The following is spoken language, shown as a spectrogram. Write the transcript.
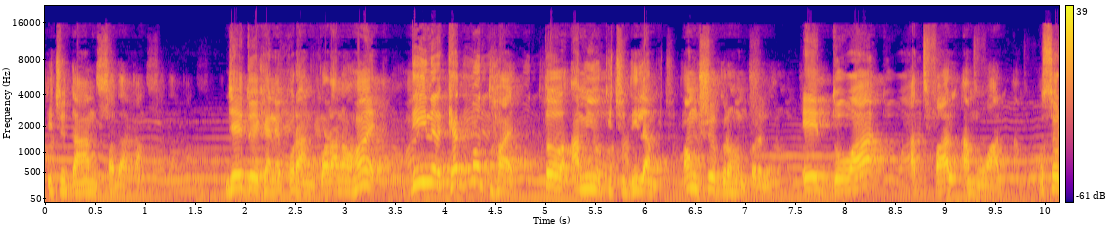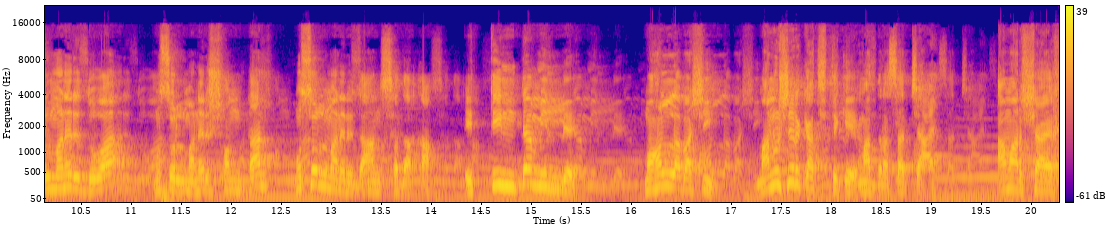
কিছু দান, সদাকা। যেহেতু এখানে কোরআন পড়ানো হয়, দিনের খেদমত হয়, তো আমিও কিছু দিলাম, অংশগ্রহণ করলাম। এই দোয়া, আতফাল, আমওয়াল। মুসলমানের দোয়া, মুসলমানের সন্তান, মুসলমানের দান, সাদাকা। এই তিনটা মিললে মহল্লাবাসী মানুষের কাছ থেকে মাদ্রাসা চায়। আমার শায়েখ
